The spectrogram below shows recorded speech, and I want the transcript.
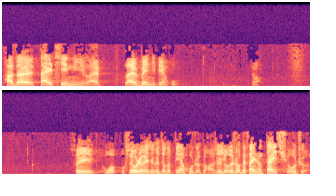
他在代替你来来为你辩护。对吧所以我所以我认为这个叫做辩护者更好，就是有的时候被翻译成代求者，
